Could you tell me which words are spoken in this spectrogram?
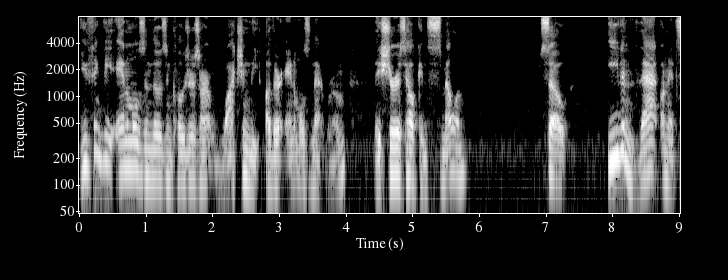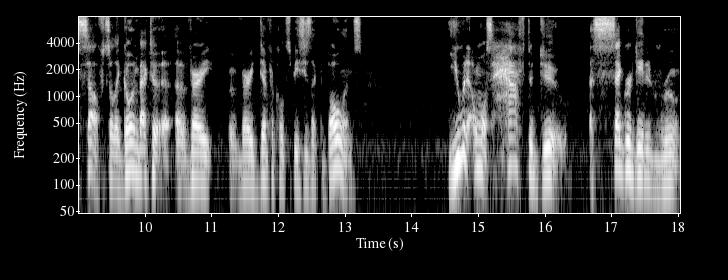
you think the animals in those enclosures aren't watching the other animals in that room? They sure as hell can smell them. So, even that on itself, so like going back to a, a very, a very difficult species like the Boelens, you would almost have to do a segregated room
